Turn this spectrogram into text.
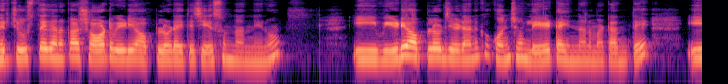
మీరు చూస్తే కనుక షార్ట్ వీడియో అప్లోడ్ అయితే చేస్తున్నాను నేను. ఈ వీడియో అప్లోడ్ చేయడానికి కొంచెం లేట్ అయిందనమాట అంతే. ఈ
